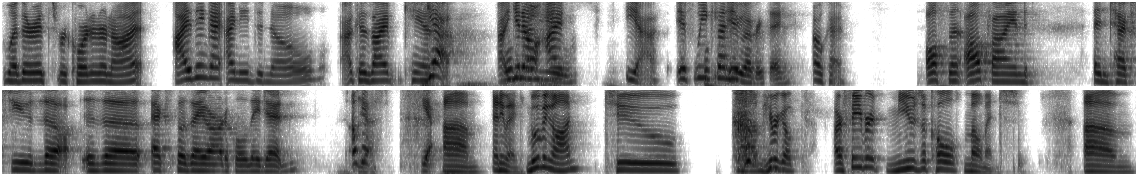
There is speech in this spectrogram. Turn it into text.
whether it's recorded or not. I think I, I need to know because I can't. yeah, uh, we'll you know, send I yeah. If we we'll send if- you everything. okay, I'll send. I'll find and text you the the expose article they did. Okay. Yes. Yeah. Um. Anyway, moving on to um. here we go. Our favorite musical moment. Um.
